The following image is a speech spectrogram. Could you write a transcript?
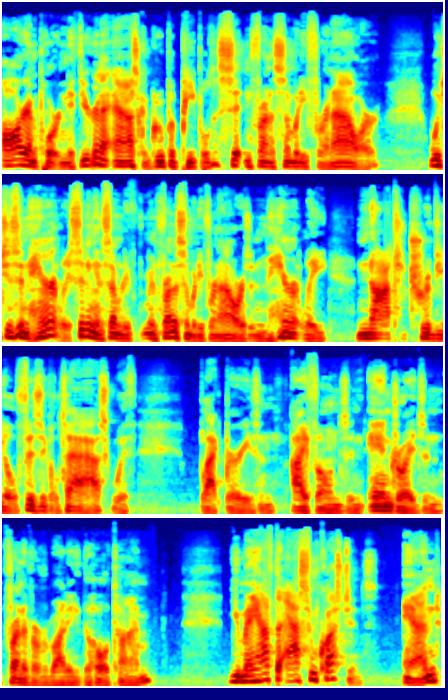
are important. If you're going to ask a group of people to sit in front of somebody for an hour, which is inherently sitting in somebody in front of somebody for an hour is an inherently not trivial physical task with Blackberries and iPhones and Androids in front of everybody the whole time. You may have to ask some questions and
